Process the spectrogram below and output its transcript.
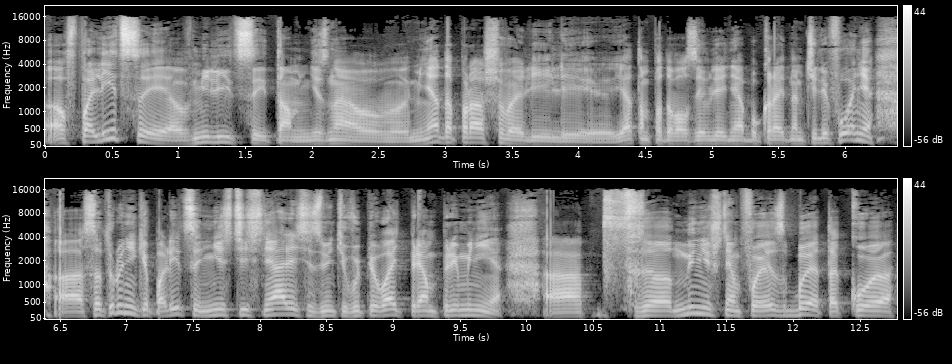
э, в полиции, в милиции, там, не знаю, меня допрашивали или я там подавал заявление об украденном телефоне, э, сотрудники полиции не стеснялись, извините, выпивать прямо при мне. Э, в нынешнем ФСБ такое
